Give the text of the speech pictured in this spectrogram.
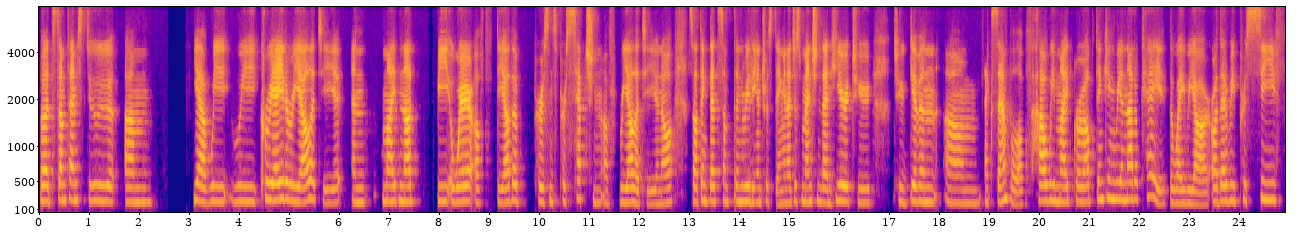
But sometimes to um yeah we we create a reality and might not be aware of the other person's perception of reality you know? So i think that's something really interesting. And i just mentioned that here to to give an um, example of how we might grow up thinking we are not okay the way we are or that we perceive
